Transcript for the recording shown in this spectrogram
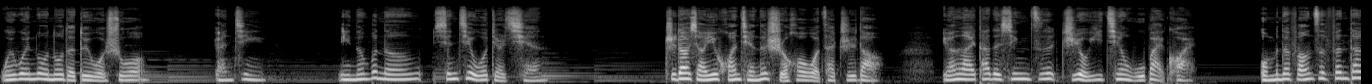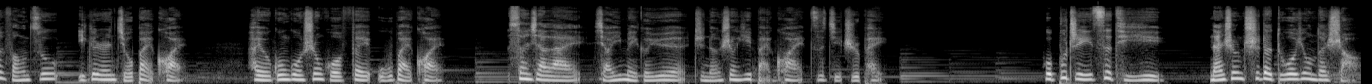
唯唯诺诺地对我说：“袁静，你能不能先借我点钱？”直到小易还钱的时候，我才知道。原来他的薪资只有一千五百块，我们的房子分摊房租，一个人九百块，还有公共生活费五百块，算下来，小易每个月只能剩一百块自己支配。我不止一次提议，男生吃的多用的少，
